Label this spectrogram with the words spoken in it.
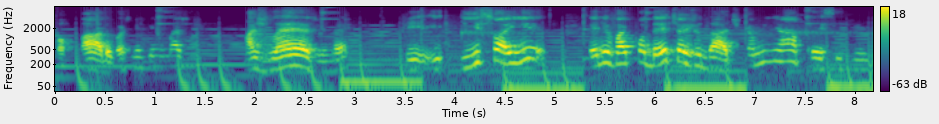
encorpado, eu gosto de um vinho mais, mais leve, né? E, e, e isso aí ele vai poder te ajudar a te caminhar para esse vinho.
